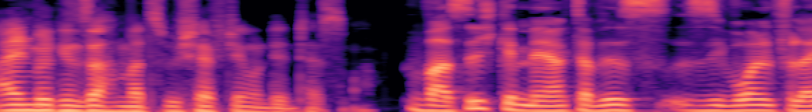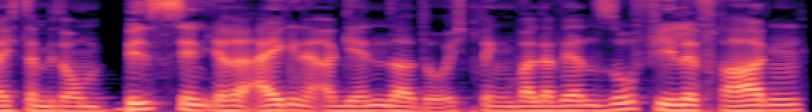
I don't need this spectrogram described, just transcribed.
allen möglichen Sachen mal zu beschäftigen und den Test zu machen. Was ich gemerkt habe, ist, sie wollen vielleicht damit auch ein bisschen ihre eigene Agenda durchbringen, weil da werden so viele Fragen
